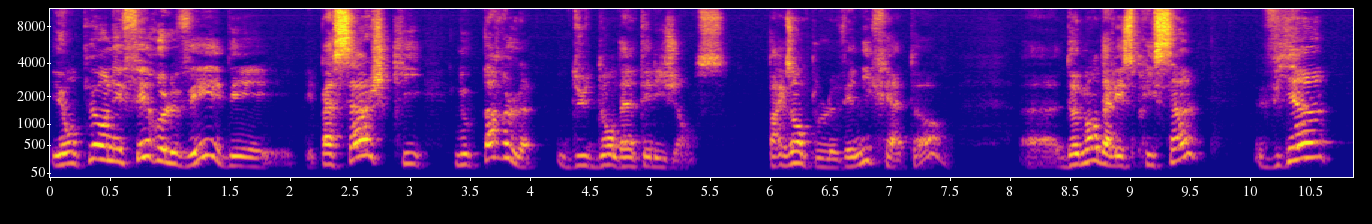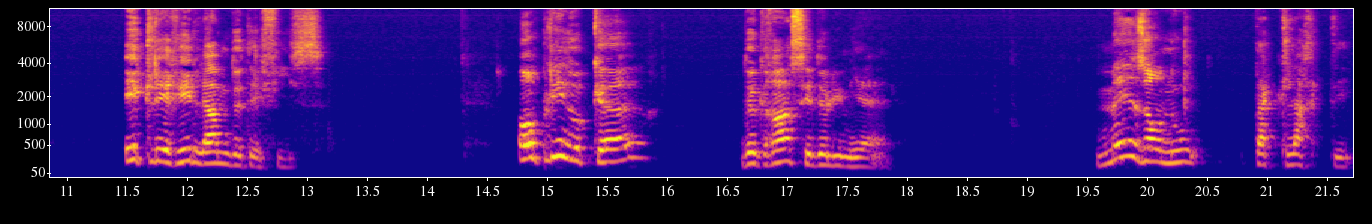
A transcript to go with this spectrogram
Et on peut en effet relever des, des passages qui nous parlent du don d'intelligence. Par exemple, le Veni Creator euh, demande à l'Esprit Saint, viens éclairer l'âme de tes fils. Emplis nos cœurs de grâce et de lumière. Mets en nous ta clarté.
